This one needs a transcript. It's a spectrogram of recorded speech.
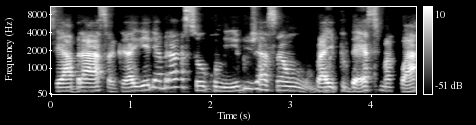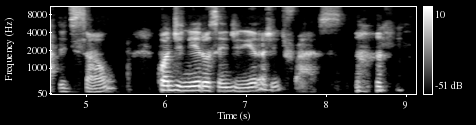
Você abraça. Aí ele abraçou comigo já são, vai para a 14 edição. Com dinheiro ou sem dinheiro, a gente faz.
